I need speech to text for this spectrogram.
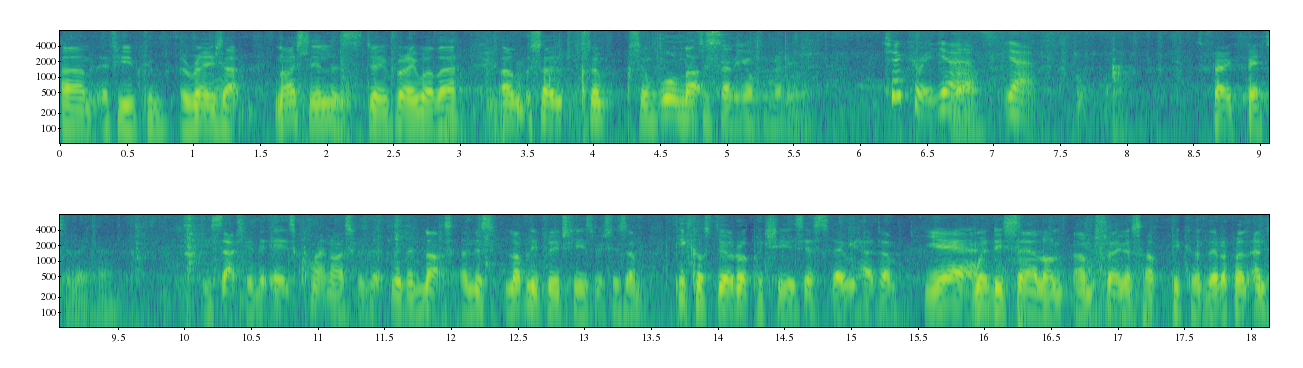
Um, if you can arrange that nicely, Liz doing very well there. Um, so some, some Is walnuts. this something you're familiar with? Chicory, yeah, yeah. It's very bitterly, huh? Exactly, it's quite nice with the, with the nuts and this lovely blue cheese, which is um, Picos de Europa cheese. Yesterday we had um, Yeah. Wendy Sale on um, showing us how Picos de Europa, and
